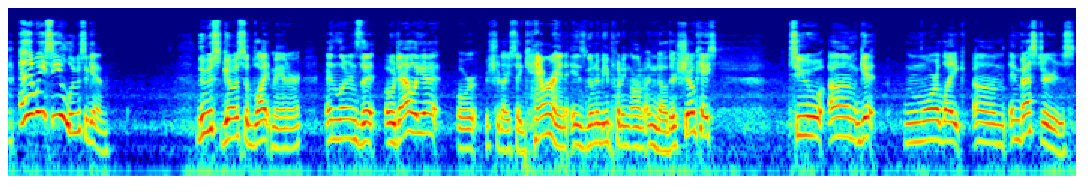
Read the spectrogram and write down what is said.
And then we see Luz again. Luz goes to Blight Manor and learns that Odalia, or should I say Cameron, is going to be putting on another showcase to um, get more like um, investors.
